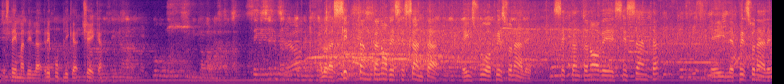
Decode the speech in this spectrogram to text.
lo stemma della Repubblica Ceca. Allora 79-60 è il suo personale, 79-60 è il personale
